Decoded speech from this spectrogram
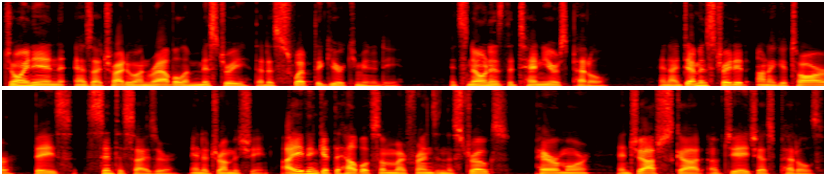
Join in as I try to unravel a mystery that has swept the gear community. It's known as the 10 Years Pedal, and I demonstrate it on a guitar, bass, synthesizer, and a drum machine. I even get the help of some of my friends in The Strokes, Paramore, and Josh Scott of JHS Pedals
